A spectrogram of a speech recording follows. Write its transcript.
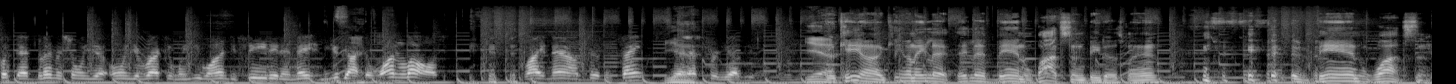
put that blemish on your on your record when you were undefeated, and they you got the one loss right now to the Saints. Yeah, yeah that's pretty ugly. Yeah. And Keion, Keion, they let they let Ben Watson beat us, man. ben Watson.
